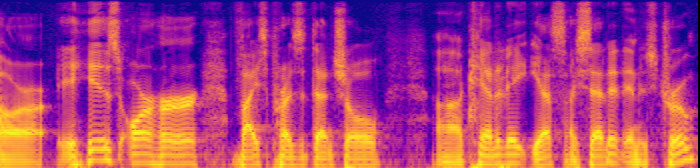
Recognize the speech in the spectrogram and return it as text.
or his or her vice presidential uh, candidate. Yes, I said it, and it's true.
